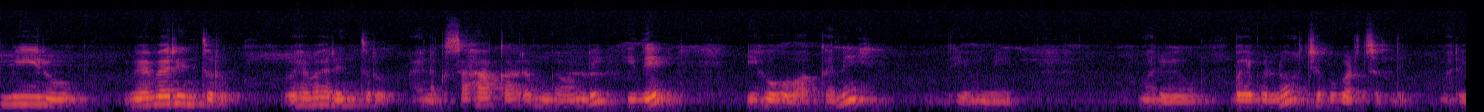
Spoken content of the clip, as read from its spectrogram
మీరు వివరింతురు వివరింతురు. ఆయనకు సహకారంగా ఉండి ఇదే ఇహోవాకని అని దేవుని మరియు బైబిల్లో చెప్పబడుతుంది మరి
